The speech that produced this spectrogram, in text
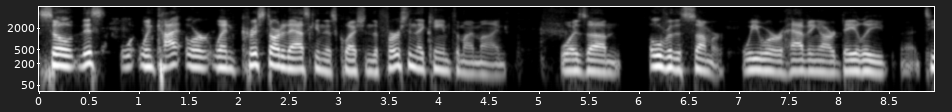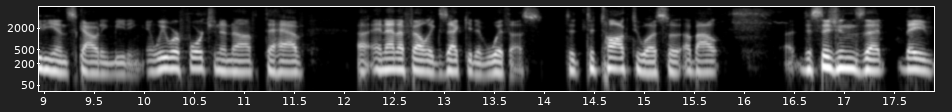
So this when Kai or when Chris started asking this question, the first thing that came to my mind was um over the summer we were having our daily uh, TDN scouting meeting, and we were fortunate enough to have uh, an NFL executive with us to to talk to us uh, about uh, decisions that they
